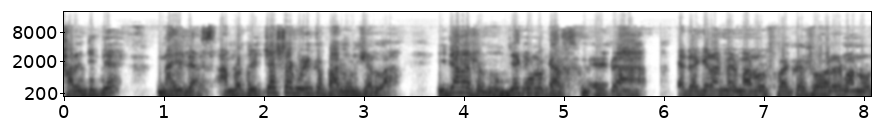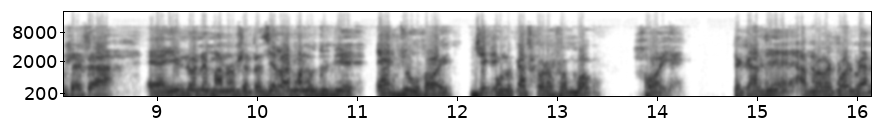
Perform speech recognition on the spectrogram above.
হারে দিতে দাস আমরা যদি চেষ্টা করি তো পারব ইনশাল্লাহ। এটা না শুধু যে কোনো কাজ। এটা এটা গ্রামের মানুষ বা একটা শহরের মানুষ এটা ইউনিয়নের মানুষ এটা জেলার মানুষ যদি একযোগ হয় যে কোনো কাজ করা সম্ভব হয়। কাজে আপনারা করবেন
